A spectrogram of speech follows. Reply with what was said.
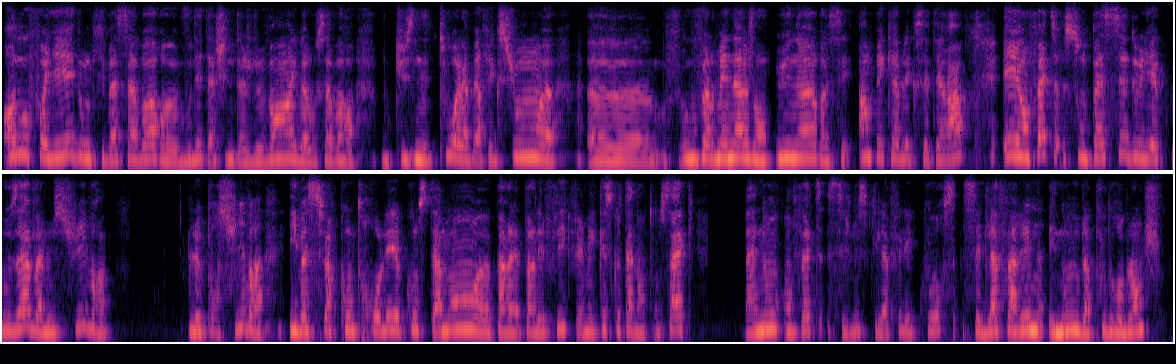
homme au foyer, donc il va savoir euh, vous détacher une tache de vin, il va vous savoir vous cuisiner tout à la perfection, euh, vous faire le ménage en une heure, c'est impeccable, etc. Et en fait, son passé de yakuza va le suivre le poursuivre, il va se faire contrôler constamment par, par les flics. Mais qu'est-ce que tu as dans ton sac? Bah non, en fait, c'est juste qu'il a fait les courses, c'est de la farine et non de la poudre blanche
